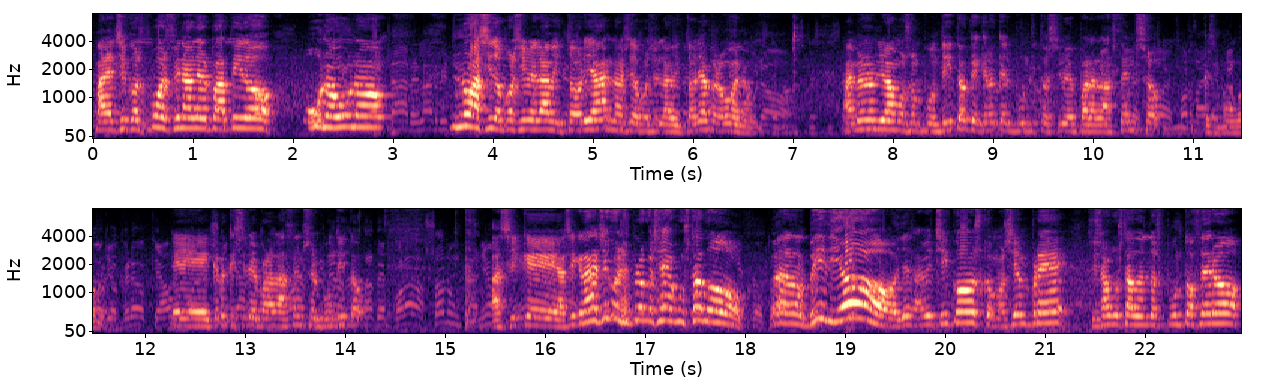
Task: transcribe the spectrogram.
Vale, chicos, pues final del partido. 1-1. No ha sido posible la victoria. No ha sido posible la victoria, pero bueno. Al menos llevamos un puntito, que creo que el puntito sirve para el ascenso. Que se me eh, creo que sirve para el ascenso el puntito. Así que, así que nada chicos, espero que os haya gustado el vídeo. Ya sabéis chicos, como siempre, si os ha gustado el 2.0,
